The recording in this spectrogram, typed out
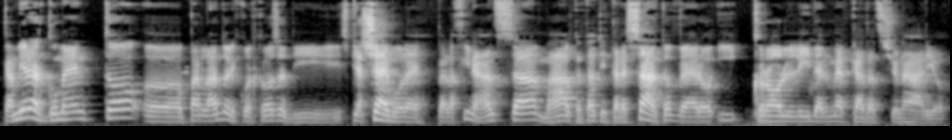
cambiare argomento eh, parlando di qualcosa di spiacevole per la finanza, ma altrettanto interessante, ovvero i crolli del mercato azionario.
